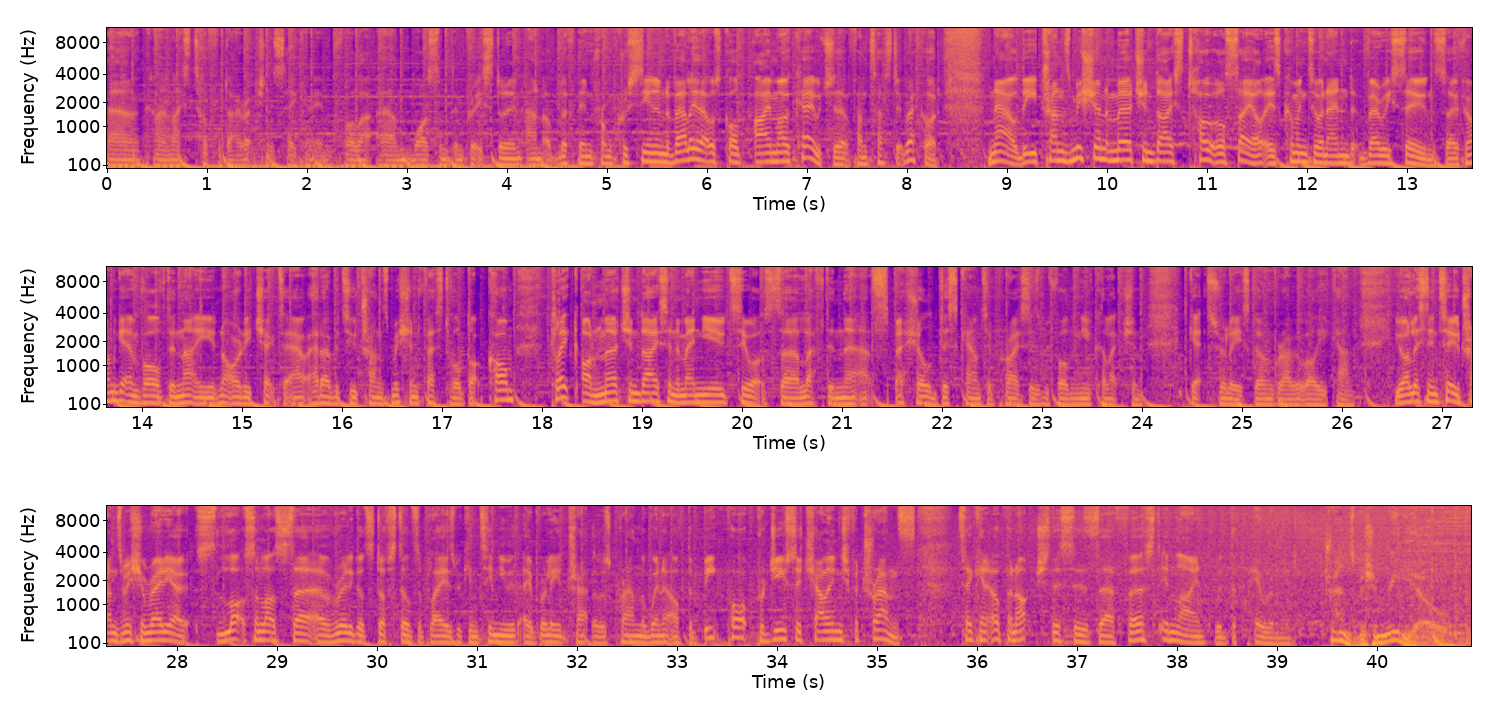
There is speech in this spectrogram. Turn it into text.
Uh, kind of nice, tougher direction he's taken in for that um, was something pretty stunning and uplifting from Christina Novelli. That was called I'm Okay, which is a fantastic record. Now, the transmission merchandise total sale is coming to an end very soon. So if you want to get involved in that and you've not already checked it out, head over to transmissionfestival.com, click on merchandise in the menu, to see what's uh, left in there at special discounted prices before the new collection gets released. Go and grab it while you can. You are listening to Transmission Radio. Lots and lots uh, of really good stuff still to play as we continue with a brilliant track that was crowned the winner of the Beatport Producer Challenge for Trance. Taking it up a notch, this is uh, first in line with the Pyramid. Transmission Radio.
